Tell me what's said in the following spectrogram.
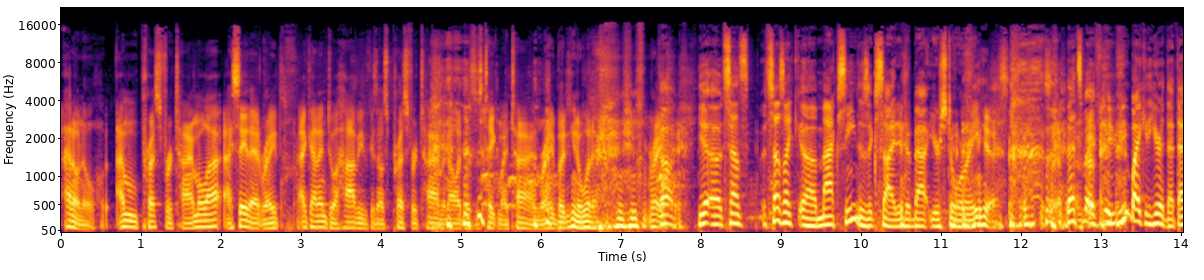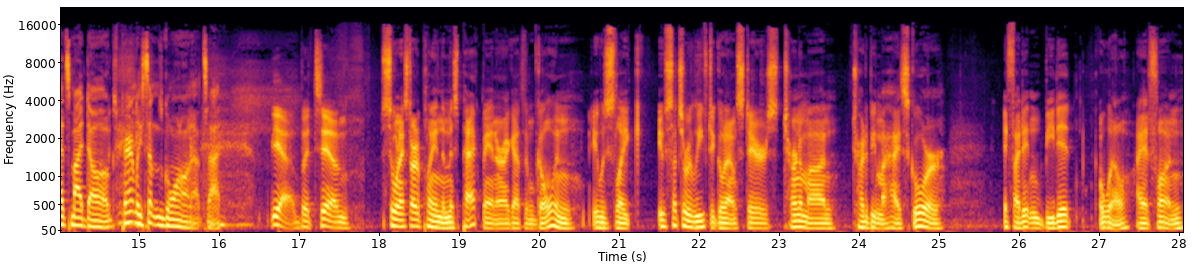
I don't know. I'm pressed for time a lot. I say that, right? I got into a hobby because I was pressed for time, and all it does is take my time, right? But you know, whatever, right? Oh, yeah, uh, it sounds it sounds like uh, Maxine is excited about your story. yes. That's if, if anybody could hear that, that's my dogs. Apparently, something's going on outside. Yeah, but um, so when I started playing the Miss Pac Banner, I got them going. It was like it was such a relief to go downstairs, turn them on, try to beat my high score. If I didn't beat it, oh well, I had fun.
